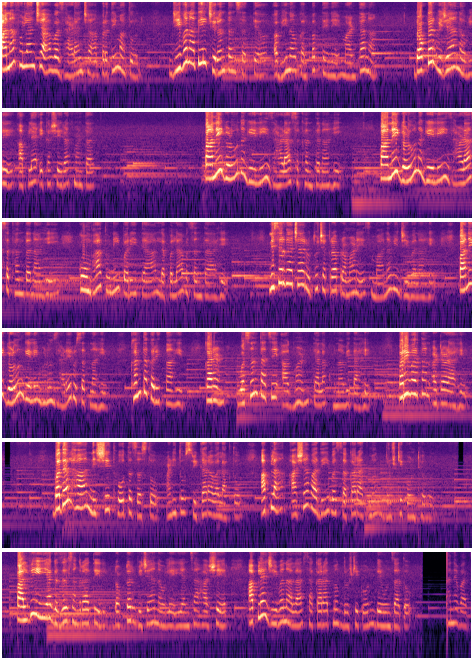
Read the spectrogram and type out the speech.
पाना फुलांच्या व झाडांच्या प्रतिमातून जीवनातील चिरंतन सत्य अभिनव कल्पकतेने मांडताना डॉक्टर विजया नवले आपल्या एका शेरात म्हणतात पाने गळून गेली झाडा सखंत नाही. पाने गळून गेली झाडा सखंत नाही. कोंभातुनी परी त्या लपला वसंत आहे. निसर्गाच्या ऋतुचक्राप्रमाणेच मानवी जीवन आहे. पाने गळून गेली म्हणून झाडे रुसत नाहीत खंत करीत नाहीत कारण वसंताचे आगमन त्याला खुनावित आहे. परिवर्तन अटळ आहे. बदल हा निश्चित होतच असतो आणि तो स्वीकारावा लागतो आपला आशावादी व सकारात्मक दृष्टिकोन ठेवून. पालवी या गझल संग्रहातील डॉक्टर विजया नवले यांचा हा शेर आपल्या जीवनाला सकारात्मक दृष्टिकोन देऊन जातो. धन्यवाद.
